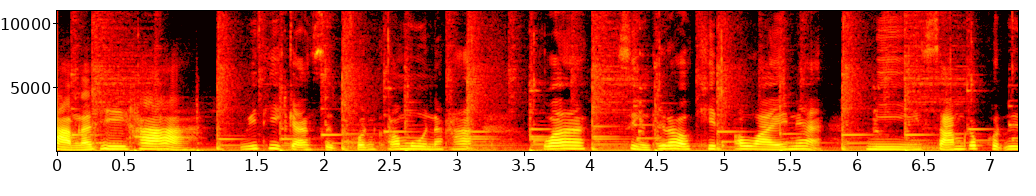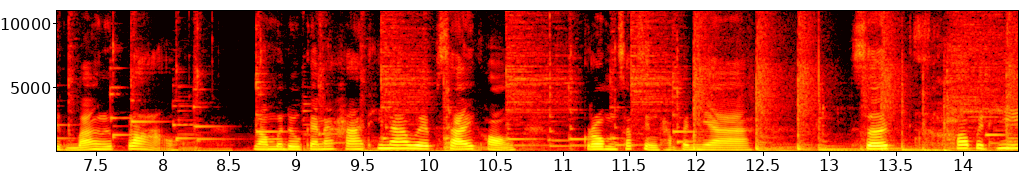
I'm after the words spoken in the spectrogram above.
3 นาทีค่ะ วิธีการสืบค้นข้อมูลนะคะ ว่าสิ่งที่เราคิดเอาไว้เนี่ยมีซ้ำกับคนอื่นบ้างหรือเปล่า เรามาดูกันนะคะที่หน้าเว็บไซต์ของกรมทรัพย์สินทางปัญญาเซิร์ชเข้าไปที่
